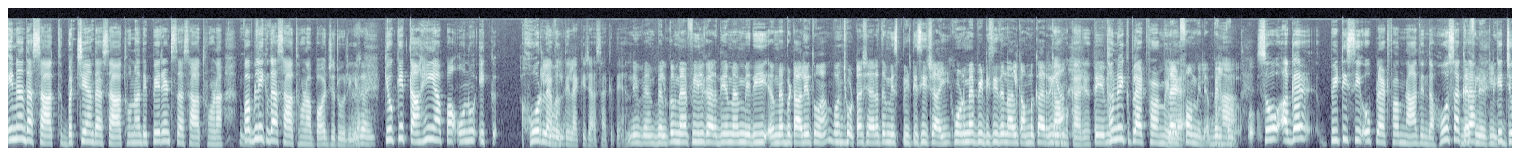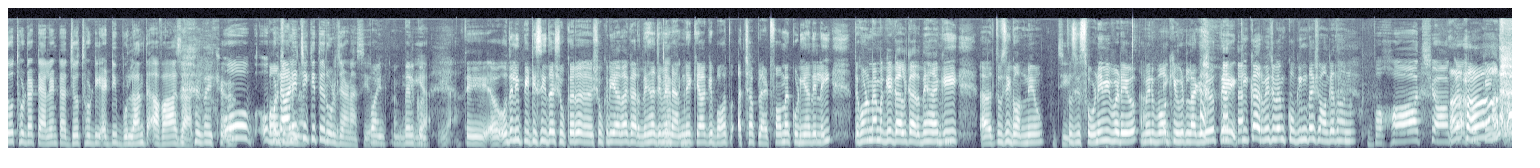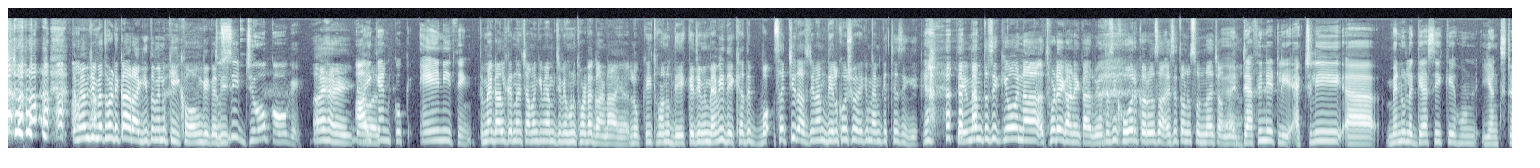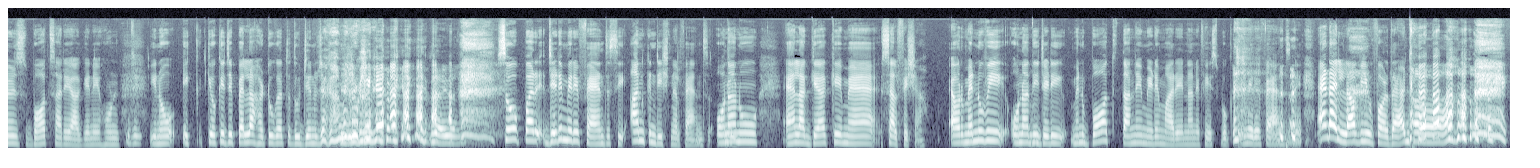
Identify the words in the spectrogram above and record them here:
ਇਹਨਾਂ ਦਾ ਸਾਥ ਬੱਚਿਆਂ ਦਾ ਸਾਥ ਉਹਨਾਂ ਦੇ ਪੇਰੈਂਟਸ ਦਾ ਸਾਥ ਹੋਣਾ ਪਬਲਿਕ ਦਾ ਸਾਥ ਹੋਣਾ ਬਹੁਤ ਜ਼ਰੂਰੀ ਹੈ. ਕਿਉਂਕਿ ਤਾਂ ਹੀ ਆਪਾਂ ਉਹਨੂੰ ਇੱਕ ਹੋਰ ਲੈਵਲ ਤੇ ਲੈ ਕੇ ਜਾ ਸਕਦੇ ਹਾਂ। ਨਹੀਂ ਮੈਂ ਬਿਲਕੁਲ ਮੈਂ ਫੀਲ ਕਰਦੀ ਹਾਂ ਮੈਮ ਮੇਰੀ ਮੈਂ ਬਟਾਲੇ ਤੋਂ ਆ ਬਹੁਤ ਛੋਟਾ ਸ਼ਹਿਰ ਹੈ ਤੇ ਮਿਸ ਪੀਟੀਸੀ ਚ ਆਈ। ਹੁਣ ਮੈਂ ਪੀਟੀਸੀ ਦੇ ਨਾਲ ਕੰਮ ਕਰ ਰਹੀ ਰਹੇ ਹੋ। ਤੁਹਾਨੂੰ ਇੱਕ ਪਲੇਟਫਾਰਮ ਮਿਲਿਆ। ਪਲੇਟਫਾਰਮ ਮਿਲਿਆ ਬਿਲਕੁਲ। ਸੋ ਅਗਰ ਪੀਟੀਸੀ ਉਹ ਪਲੇਟਫਾਰਮ ਨਾ ਦਿੰਦਾ। ਹੋ ਸਕਦਾ. ਕਿ ਜੋ ਤੁਹਾਡਾ ਟੈਲੈਂਟ ਆ ਜੋ ਤੁਹਾਡੀ ਐਡੀ ਬੁਲੰਦ ਆਵਾਜ਼ ਆ. ਉਹ ਉਹ ਬਟਾਲੇ ਚ। ਕਿਤੇ ਰੁਲ ਜਾਣਾ ਸੀ ਬਿਲਕੁਲ. ਤੇ ਉਹਦੇ ਲਈ ਪੀਟੀਸੀ ਦਾ ਸ਼ੁਕਰ ਸ਼ੁਕਰੀਆ ਅਦਾ ਕਰਦੇ ਹਾਂ। ਜਿਵੇਂ ਮੈਮ ਨੇ ਕਿਹਾ ਕਿ ਬਹੁਤ ਅੱਛਾ ਪਲੇਟਫਾਰਮ ਹੈ ਕੁੜੀਆਂ ਦੇ ਲਈ। ਤੇ ਹੁਣ ਮੈਮ ਅੱਗੇ ਗੱਲ ਕਰਦੇ ਹਾਂ ਕਿ ਤੁਸੀਂ ਗਾਉਂਦੇ ਹੋ। ਤੁਸੀਂ ਸੋਹਣੇ ਵੀ ਬੜੇ ਹੋ। ਮੈਨੂੰ ਬਹੁਤ ਕਿਊਟ ਲੱਗਦੇ ਹੋ। ਤੇ ਕੀ ਘਰ ਵਿੱਚ ਮੈਮ ਕੁਕਿੰਗ ਦਾ ਸ਼ੌਂਕ ਹੈ ਤੁਹਾਨੂੰ? ਬਹੁਤ ਸ਼ੌਕ ਹਾਂ, cooking। ਤੇ ਮੈਮ ਜੇ ਮੈਂ ਤੁਹਾਡੇ ਘਰ ਆ ਗਈ ਤਾਂ ਮੈਨੂੰ ਕੀ ਖਵਾਓਗੇ ਕਦੀ? ਤੁਸੀਂ ਜੋ ਕਹੋਗੇ। ਆਏ ਹਾਏ ਆਈ। ਕੈਨ ਕੁਕ ਐਨੀਥਿੰਗ ਤੇ ਮੈਂ ਗੱਲ ਕਰਨਾ ਚਾਹਾਂਗੀ ਮੈਮ ਜਿਵੇਂ ਹੁਣ ਤੁਹਾਡਾ ਗਾਣਾ ਆਇਆ ਲੋਕੀ ਤੁਹਾਨੂੰ ਦੇਖ ਕੇ ਜਿਵੇਂ ਮੈਂ ਵੀ ਦੇਖਿਆ ਤੇ ਸੱਚੀ ਦੱਸ ਰਹੀ ਮੈਮ ਦਿਲ ਖੁਸ਼ ਹੋਇਆ ਕਿ ਮੈਮ ਕਿੱਥੇ ਸੀਗੇ ਤੇ ਮੈਮ ਤੁਸੀਂ ਕਿਉਂ ਨਾ ਥੋੜੇ ਗਾਣੇ ਕਰ ਰਹੇ ਹੋ ਤੁਸੀਂ ਹੋਰ ਕਰੋ ਸਾ- ਅਸੀਂ ਤੁਹਾਨੂੰ ਸੁਣਨਾ ਚਾਹੁੰਦੇ ਹਾਂ ਡੈਫੀਨਿਟਲੀ ਐਕਚੁਅਲੀ ਮੈਨੂੰ ਲੱਗਿਆ ਸੀ ਕਿ ਹੁਣ ਯੰਗਸਟਰਸ ਬਹੁਤ ਸਾਰੇ ਆ ਗਏ ਨੇ ਹੁਣ। ਯੂ نو ਇੱਕ ਕਿਉਂਕਿ ਜੇ ਪਹਿਲਾ ਹਟੂਗਾ ਤਾਂ ਦੂਜੇ ਨੂੰ ਜਗ੍ਹਾ ਮਿਲੂਗੀ ਸੋ ਪਰ ਜਿਹੜੇ ਮੇਰੇ ਫੈਨਸ ਸੀ ਅਨਕੰਡੀਸ਼ਨਲ ਫੈਨਸ ਉਹਨਾਂ। ਨੂੰ ਐ ਲੱਗ ਗਿਆ ਕਿ ਮੈਂ ਸੈਲਫਿਸ਼ ਆ ਔਰ ਮੈਨੂੰ ਵੀ ਉਹਨਾਂ ਦੀ ਜਿਹੜੀ ਮੈਨੂੰ ਬਹੁਤ ਤਾਨੇ ਮੇਰੇ ਮਾਰੇ ਇਹਨਾਂ ਨੇ ਫੇਸਬੁੱਕ ਤੇ ਮੇਰੇ ਫੈਨਸ ਨੇ। And I love you for that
